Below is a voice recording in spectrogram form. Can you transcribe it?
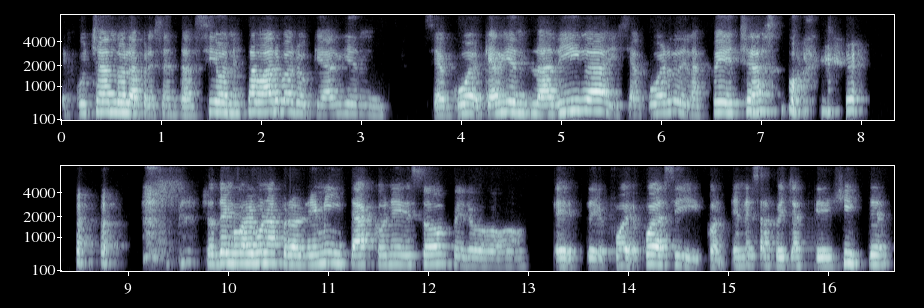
escuchando la presentación, está bárbaro que alguien, se que alguien la diga y se acuerde de las fechas, porque yo tengo algunas problemitas con eso, pero este, fue, así, en esas fechas que dijiste.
